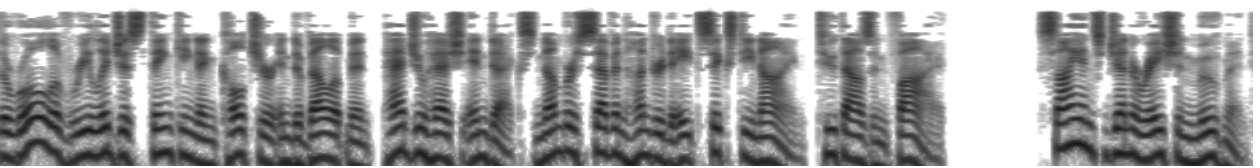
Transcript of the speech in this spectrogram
The Role of Religious Thinking and Culture in Development, Pajoohesh Index No. 708-69, 2005. Science Generation Movement.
